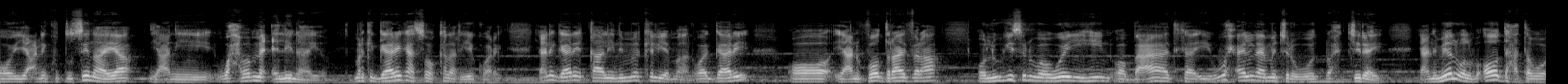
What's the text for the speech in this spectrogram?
oo yani kutusinaya yani waxba ma celinayo. Marka gaarigaas oo kale riyo ku arag. Yani gaari qaalinimo keliya maan waa gaari oo yani fo driver ah oo lugiisuna waa yihiin oo bacaadka iyo wax celinaya ma jiro wax jiray. Yani meel walba ooda xataa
